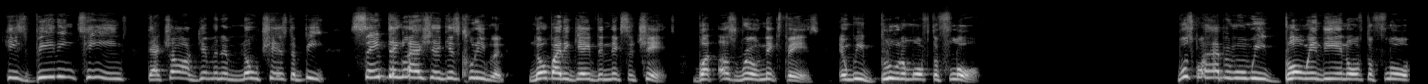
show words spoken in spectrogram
He's beating teams that y'all are giving him no chance to beat. Same thing last year against Cleveland. Nobody gave the Knicks a chance, but us real Knicks fans, and we blew them off the floor. What's gonna happen when we blow Indiana off the floor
